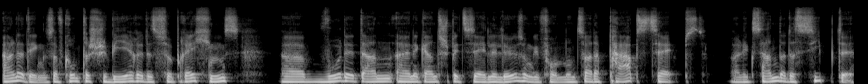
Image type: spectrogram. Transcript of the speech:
Allerdings, aufgrund der Schwere des Verbrechens, äh, wurde dann eine ganz spezielle Lösung gefunden, und zwar der Papst selbst, Alexander VII.,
